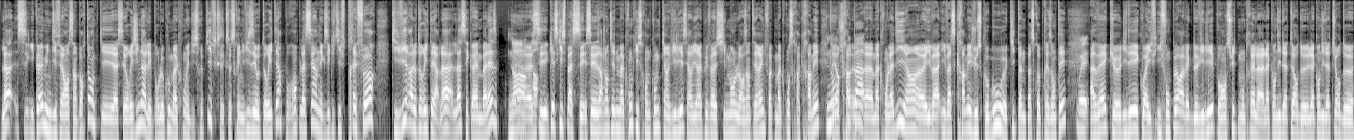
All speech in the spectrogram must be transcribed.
Là, c'est- il y a quand même une différence importante qui est assez originale. Et pour le coup, Macron est disruptif. C'est que ce serait une visée autoritaire pour remplacer un exécutif très fort qui vire à l'autoritaire. Là, là, c'est quand même balèze. non, Euh, ah, Qu'est-ce qui se passe? C'est les Argentins de Macron qui se rendent compte qu'un Villiers servirait plus facilement leurs intérêts une fois que Macron sera cramé. Non, D'ailleurs, cra- euh, Macron l'a dit, hein, euh, il, va, il va se cramer jusqu'au bout, euh, quitte à ne pas se représenter, ouais. avec euh, l'idée quoi ils, ils font peur avec De Villiers pour ensuite montrer la, la candidature de la candidature de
